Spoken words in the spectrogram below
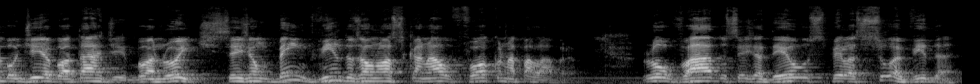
bom dia, boa tarde, boa noite. Sejam bem-vindos ao nosso canal Foco na Palavra. Louvado seja Deus pela sua vida.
